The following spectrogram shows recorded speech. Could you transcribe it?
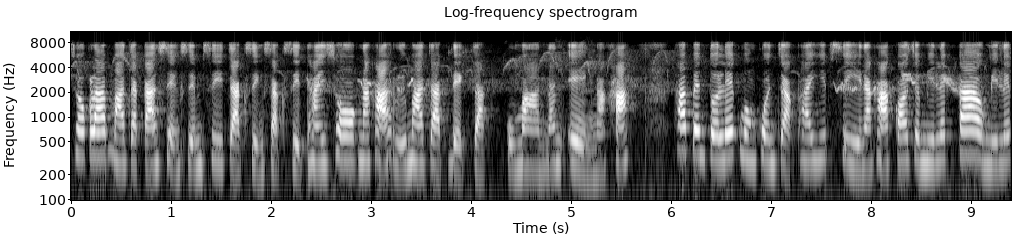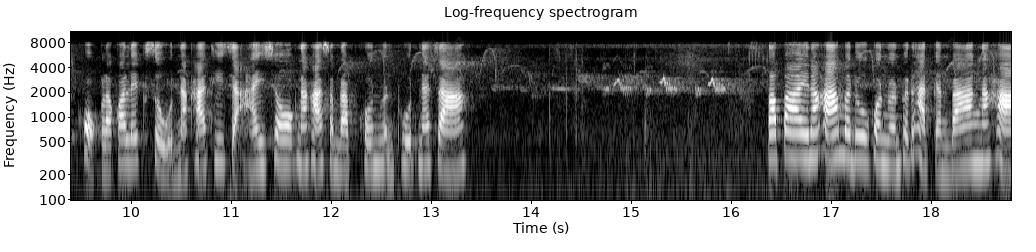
โชคลาภมาจากการเสี่ยงเซียมซีจากสิ่งศักดิ์สิทธิ์ให้โชคนะคะ หรือมาจากเด็กจากกุมารนั่นเองนะคะ ถ้าเป็นตัวเลขมงคลจากไพ่ยิปซีนะคะ ก็จะมีเลข 9 มีเลข 6 แล้วก็เลข0นะคะ ที่จะให้โชคนะคะสำหรับคนวันพุธนะจ๊ะต่อไปนะคะมาดูคนวันพฤหัสกันบ้างนะคะ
